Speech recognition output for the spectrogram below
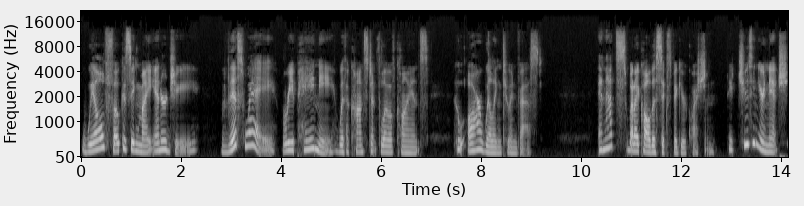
Will focusing my energy this way repay me with a constant flow of clients who are willing to invest? And that's what I call the six figure question. See, choosing your niche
